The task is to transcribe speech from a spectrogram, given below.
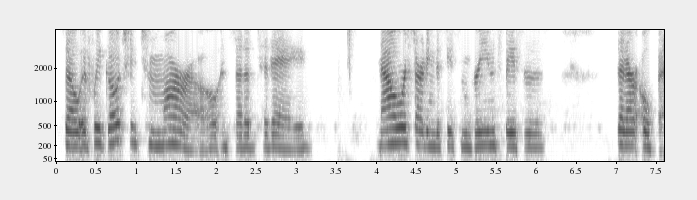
So if we go to tomorrow instead of today, now we're starting to see some green spaces that are open.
